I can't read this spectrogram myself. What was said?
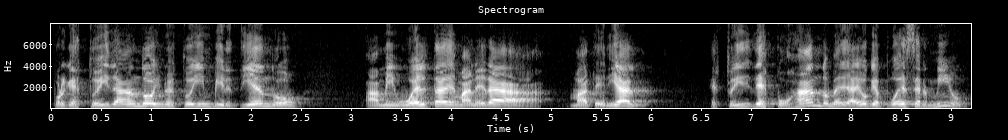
porque estoy dando y no estoy invirtiendo a mi vuelta de manera material. Estoy despojándome de algo que puede ser mío.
